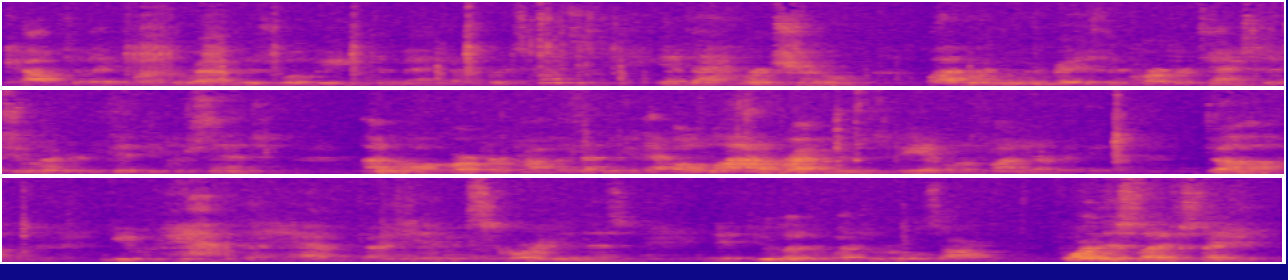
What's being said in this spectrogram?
calculate what the revenues will be to make up for expenses. If that were true, why wouldn't we raise the corporate tax to 250% on all corporate profits? Then we could have a lot of revenues to be able to fund everything. Duh. You have to have dynamic scoring in this. And if you look at what the rules are for this legislation,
